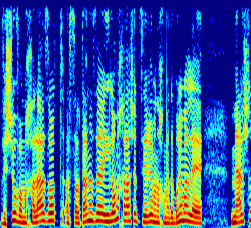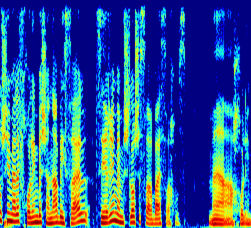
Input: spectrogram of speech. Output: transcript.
ושוב, המחלה הזאת, הסרטן הזה, היא לא מחלה של צעירים, אנחנו מדברים על מעל 30 אלף חולים בשנה בישראל, צעירים הם 13-14 אחוז. מהחולים.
